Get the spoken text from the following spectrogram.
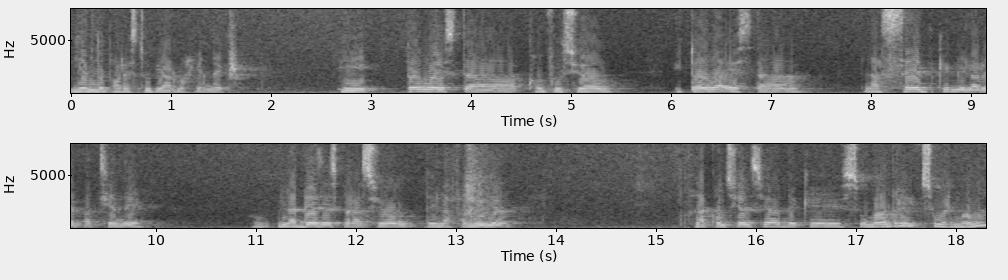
yendo para estudiar magia negra. Y toda esta confusión y toda esta la sed que Milarepa tiene, la desesperación de la familia, la conciencia de que su madre su hermana,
